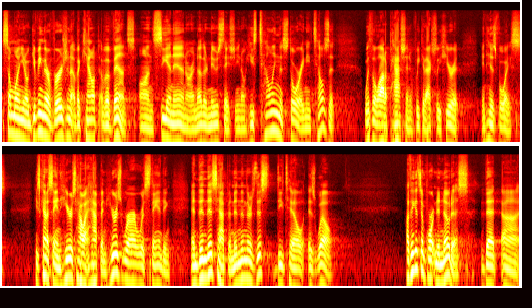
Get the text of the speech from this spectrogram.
someone, you know, giving their version of account of events on CNN or another news station. You know, he's telling the story and he tells it with a lot of passion if we could actually hear it in his voice. He's kind of saying, here's how it happened, here's where I was standing, and then this happened, and then there's this detail as well. I think it's important to notice that uh,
